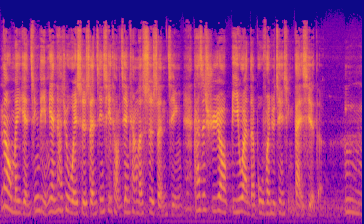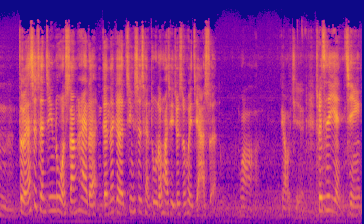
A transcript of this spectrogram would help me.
那我们眼睛里面它去维持神经系统健康的视神经，它是需要 B1 的部分去进行代谢的。嗯，对，但是神经如果伤害了你的那个近视程度的话，其实就是会加深。哇。了解，所以这是眼睛。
